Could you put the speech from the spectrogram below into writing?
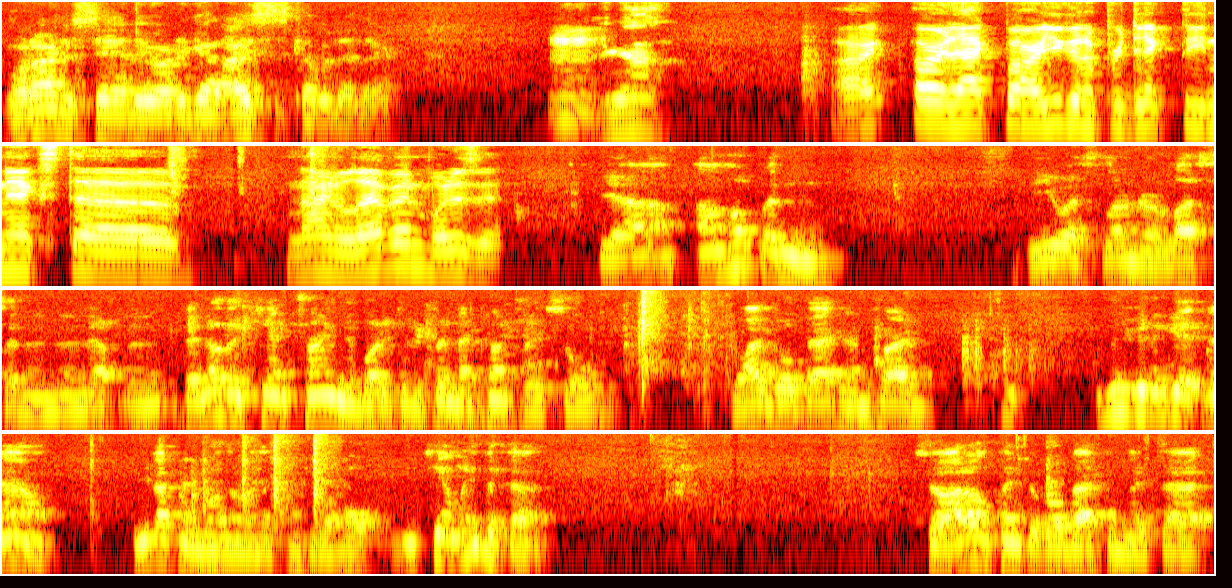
From what I understand, they already got ISIS coming in there. Mm. yeah, All right. All right, Akbar, are you going to predict the next uh, 9/11? What is it? Yeah, I'm hoping the U.S. learned their lesson, and then they know they can't train anybody to defend that country. So why go back and try? Who are you going to get now? You're not going to go in there run that country the whole. You can't leave it then. So I don't think they'll go back in like that.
